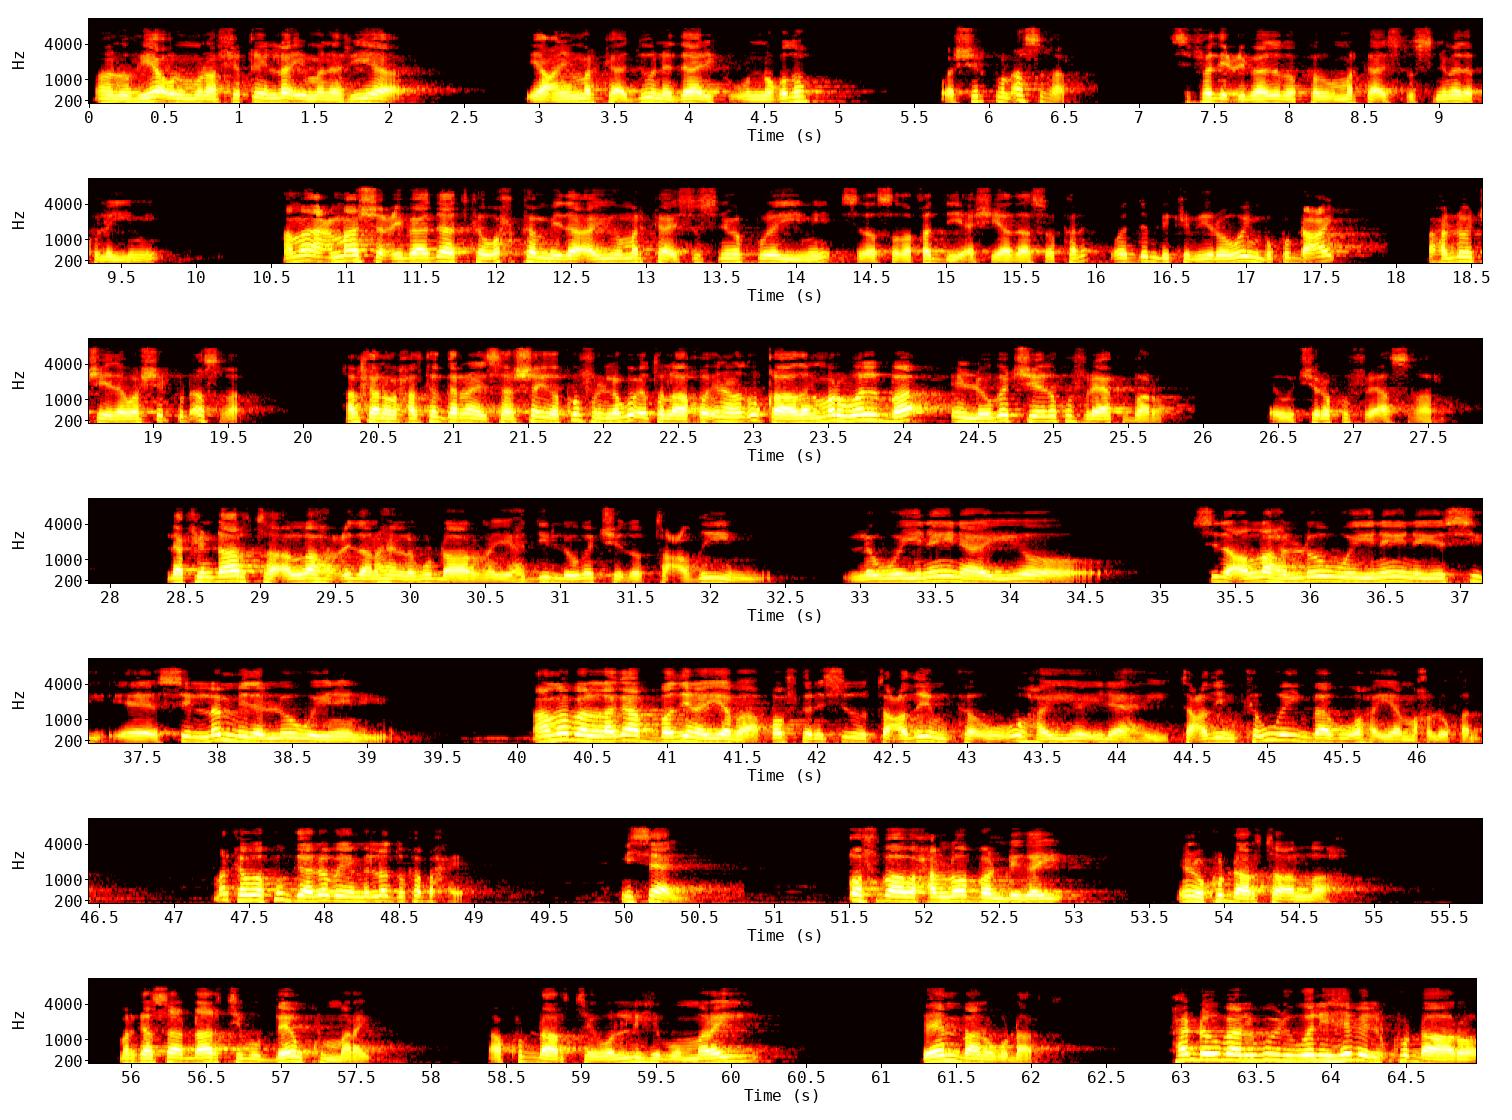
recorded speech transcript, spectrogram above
aanu riyaa'u lmunaafiqiin la imana riyaa yacni markaa duuna dalik uu noqdo waa shirkun asghar. Sifadii cibaadadoo kaleu markaa istusnimada kula yimi. Ama acmaasha cibaadaadka wax ka mida ayuu markaa istusnimo kula yimi sida sadaqadii ashyaadaasoo kale. Waa dembi kabiiroo weyn buu ku dhacay. Waxaa loo jeedaa waa shirkun asghar. Halkana waxaad ka garanaysaa shayga kufri lagu itlaaqo inaanad u qaadan mar walba in looga jeedo kufri akbar. Ee uu jiro kufri asghar laakiin dhaarta allah cidaan ahayn lagu dhaaranayo haddii looga jeedo tacdiim la weynaynaayo sida allah loo weynaynayo si la mida loo weynaynayo amaba laga badinayaba qofkani siduu tacdiimka uu u hayo ilaahay tacdiim ka weyn baabuu u hayaa makhluuqan. Marka waa ku gaaloobaya milladdu ka baxaya. Misaal qof baa waxaa loo bandhigay inuu ku dhaarto allah markaasaa dhaartii buu been ku maray waa ku dhaartay wallihii buu maray been baan ugu dhaartay. Hadhow baa lagu yidhi weli hebel ku dhaaro.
